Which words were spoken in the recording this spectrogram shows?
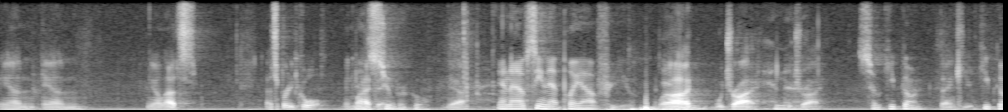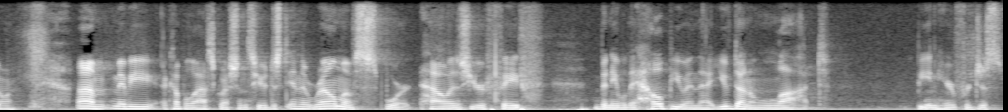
and and you know that's that's pretty cool in my That's opinion. super cool. Yeah. And I've seen that play out for you. Well, I, we try. and, we uh, try. So keep going. Thank you. Keep going. Um, maybe a couple last questions here. Just in the realm of sport, how has your faith been able to help you in that? You've done a lot being here for just,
